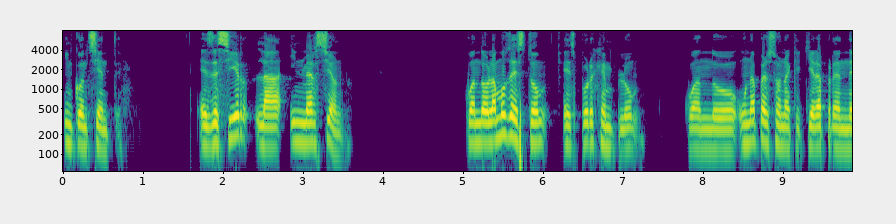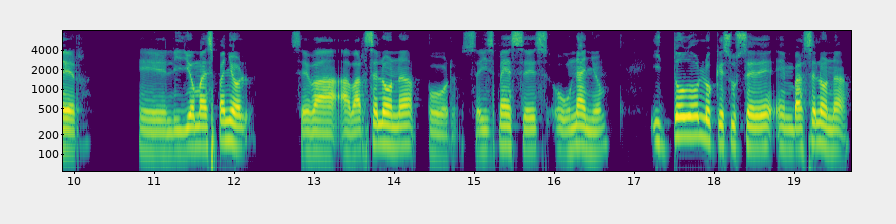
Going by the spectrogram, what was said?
inconsciente, es decir, la inmersión. Cuando hablamos de esto es, por ejemplo, cuando una persona que quiere aprender el idioma español se va a Barcelona por seis meses o un año y todo lo que sucede en Barcelona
